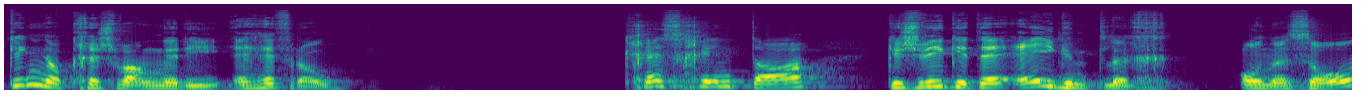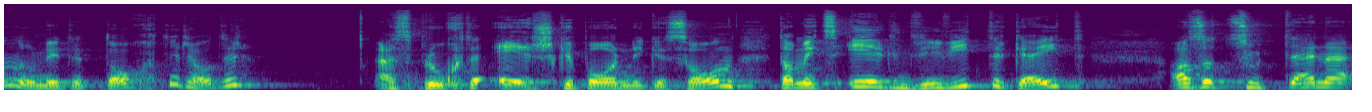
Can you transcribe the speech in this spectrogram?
ging noch keine schwangere Ehefrau. Kein Kind da, geschwiegen denn eigentlich ohne Sohn und nicht eine Tochter, oder? Es braucht einen erstgeborenen Sohn, damit es irgendwie weitergeht. Also zu diesen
